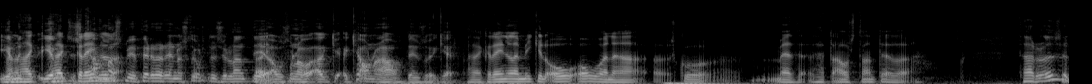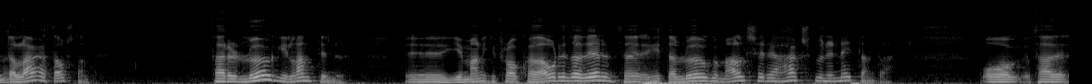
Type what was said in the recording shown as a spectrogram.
Ég myndi, greinilega- skammast mér fyrir að reyna að stjórna þessu landi á svona að kjána hátt eins og ég ger það er greinilega mikil óvæna sko, með þetta ástand eða Það eru auðvitað lagat ástand. Það eru lög í landinu. Uh, ég man ekki frá hvað árið það er það hitta lög um allsherja hagsmuni neytanda og það er,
